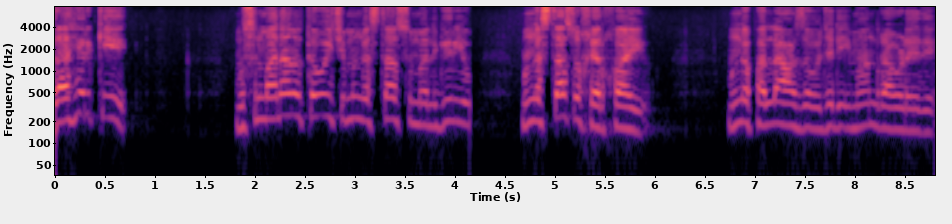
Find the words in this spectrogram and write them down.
ظاهر کې مسلمانانو ته وایي چې موږ ستاسو ملګري موږ ستاسو خیرخواه یو موږ په الله عزوجل ایمان راوړی دی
